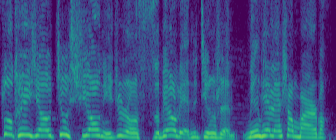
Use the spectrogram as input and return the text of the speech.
做推销就需要你这种死不要脸的精神，明天来上班吧。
